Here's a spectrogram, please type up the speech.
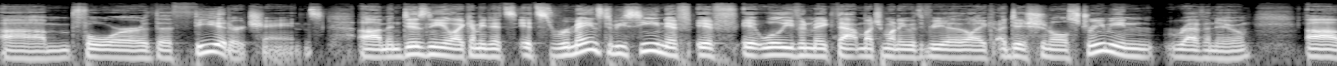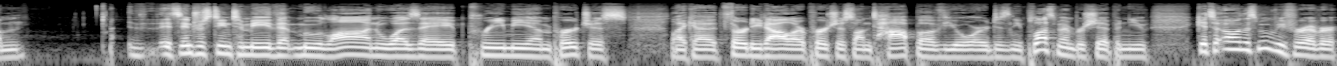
um, for the theater chains. Um, and Disney, like, I mean, it's it's remains to be seen if if it will even make that much money with via like additional streaming revenue. Um, it's interesting to me that Mulan was a premium purchase, like a $30 purchase on top of your Disney Plus membership, and you get to own this movie forever.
